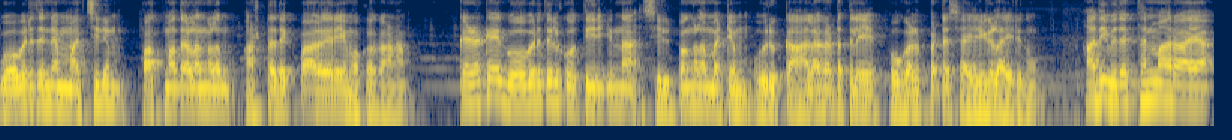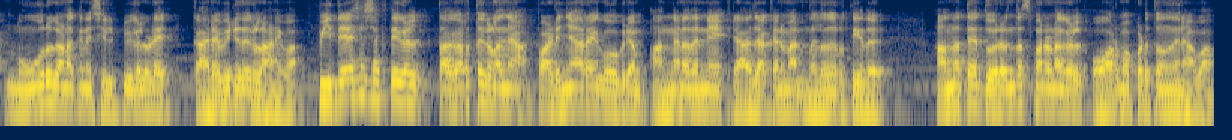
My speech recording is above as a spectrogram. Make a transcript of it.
ഗോപുരത്തിന്റെ മച്ചിലും പത്മദളങ്ങളും അഷ്ടദിക്പാലകരെയും ഒക്കെ കാണാം. കിഴക്കേ ഗോപുരത്തിൽ കൊത്തിയിരിക്കുന്ന ശില്പങ്ങളും മറ്റും ഒരു കാലഘട്ടത്തിലെ പുകൾപ്പെട്ട ശൈലികളായിരുന്നു. അതിവിദഗ്ധന്മാരായ നൂറുകണക്കിന് ശില്പികളുടെ കരവിരുതുകളാണിവ. വിദേശ ശക്തികൾ തകർത്ത് കളഞ്ഞ പടിഞ്ഞാറേ ഗോപുരം അങ്ങനെ തന്നെ രാജാക്കന്മാർ നിലനിർത്തിയത് അന്നത്തെ ദുരന്ത സ്മരണകൾ ഓർമ്മപ്പെടുത്തുന്നതിനാവാം.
